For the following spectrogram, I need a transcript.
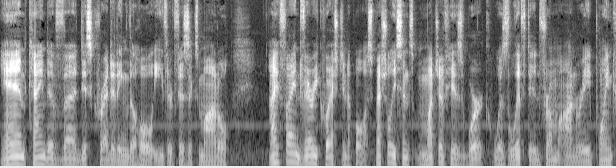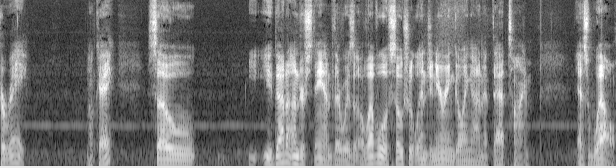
and kind of uh, discrediting the whole ether physics model. I find very questionable, especially since much of his work was lifted from Henri Poincaré. Okay? So you got to understand there was a level of social engineering going on at that time as well.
